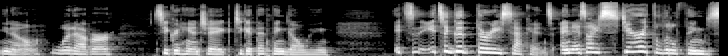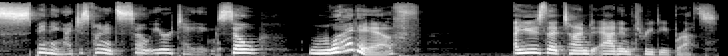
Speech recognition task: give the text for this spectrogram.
you know, whatever secret handshake to get that thing going. It's it's a good 30 seconds. And as I stare at the little thing spinning, I just find it so irritating. So what if I use that time to add in three deep breaths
